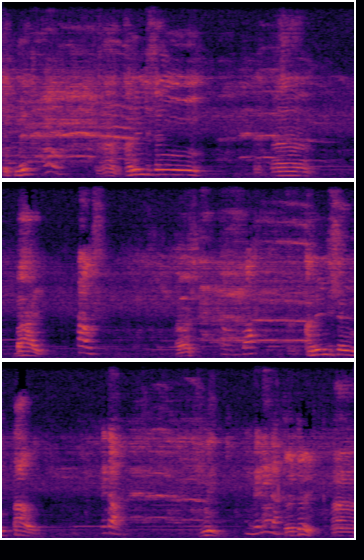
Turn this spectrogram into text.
Tukmik? Oh. Ah, ano yung isang ah bahay? House. Ah, Oh, box. ano yung isang tao? Ikaw. Wait. Ang galing ah. Dodoy. Ah,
